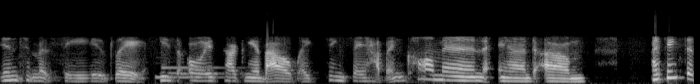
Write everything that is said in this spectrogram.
intimacy like he's always talking about like things they have in common and um i think the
